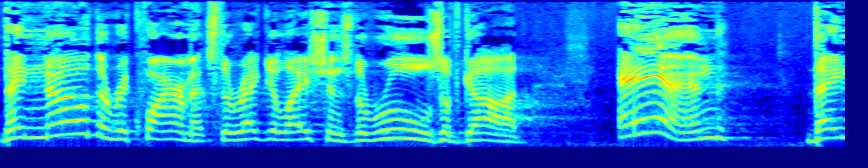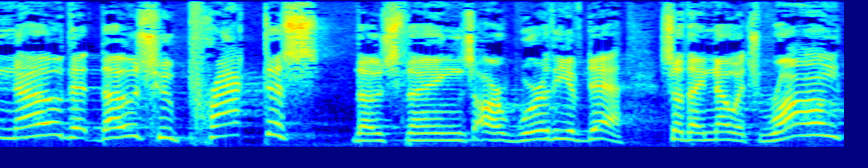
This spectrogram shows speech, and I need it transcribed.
They know the requirements, the regulations, the rules of God. And they know that those who practice those things are worthy of death. So they know it's wrong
